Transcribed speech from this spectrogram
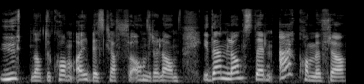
uten at det kom arbeidskraft fra andre land. I den landsdelen jeg kommer fra,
